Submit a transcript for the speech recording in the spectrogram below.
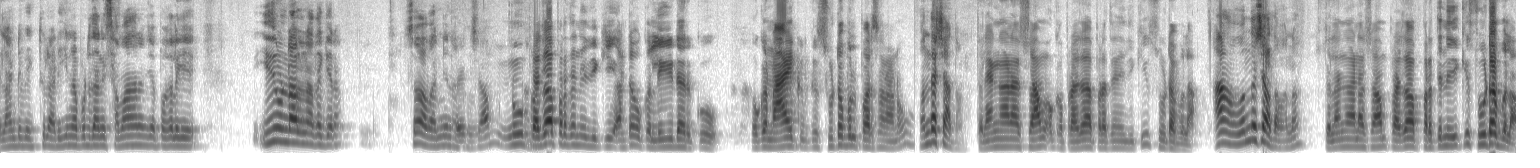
ఇలాంటి వ్యక్తులు అడిగినప్పుడు దానికి సమాధానం చెప్పగలిగే ఇది ఉండాలి నా దగ్గర. సో అవన్నీ నువ్వు ప్రజాప్రతినిధికి అంటే ఒక లీడర్కు ఒక నాయకుడికి సూటబుల్ పర్సన్ అను? వంద శాతం. తెలంగాణ స్వామి ఒక ప్రజాప్రతినిధికి సూటబులా వంద శాతం అన్న. తెలంగాణ స్వామి ప్రజాప్రతినిధికి సూటబులా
